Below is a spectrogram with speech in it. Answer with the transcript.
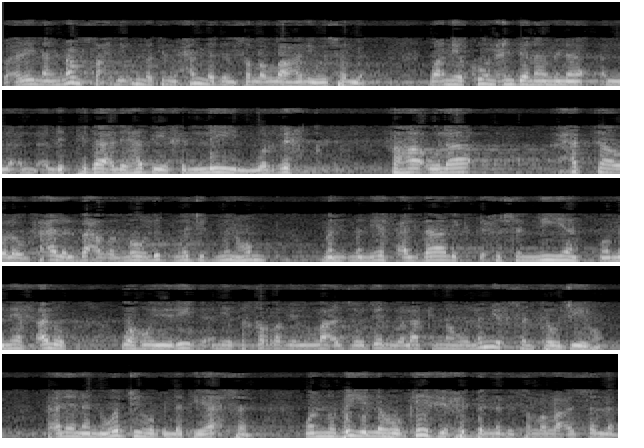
وعلينا أن ننصح لأمة محمد صلى الله عليه وسلم وأن يكون عندنا من الاتباع لهدي في اللين والرفق. فهؤلاء حتى ولو فعل البعض المولد نجد منهم من, من يفعل ذلك بحسن نية ومن يفعله وهو يريد أن يتقرب إلى الله عز وجل ولكنه لم يحسن توجيهه. فعلينا أن نوجهه بالتي أحسن وأن نبين له كيف يحب النبي صلى الله عليه وسلم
